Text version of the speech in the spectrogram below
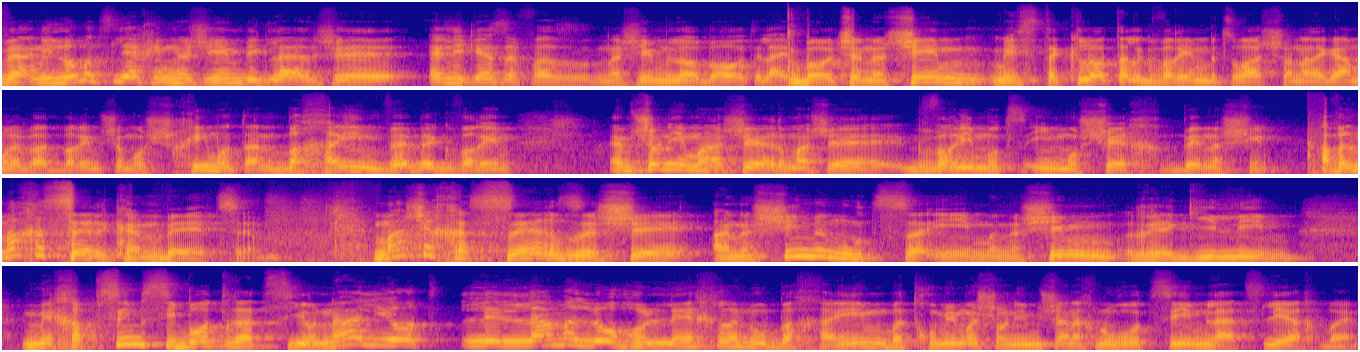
ואני לא מצליח עם נשים בגלל שאין לי כסף, אז נשים לא באות אליי. בעוד שנשים מסתכלות על גברים בצורה שונה לגמרי, והדברים שמושכים אותן בחיים ובגברים, הם שונים מאשר מה שגברים מוצאים מושך בנשים. אבל מה חסר כאן בעצם? מה שחסר זה שאנשים ממוצעים, אנשים רגילים, מחפשים סיבות רציונליות ללמה לא הולך לנו בחיים בתחומים השונים שאנחנו רוצים להצליח בהם.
